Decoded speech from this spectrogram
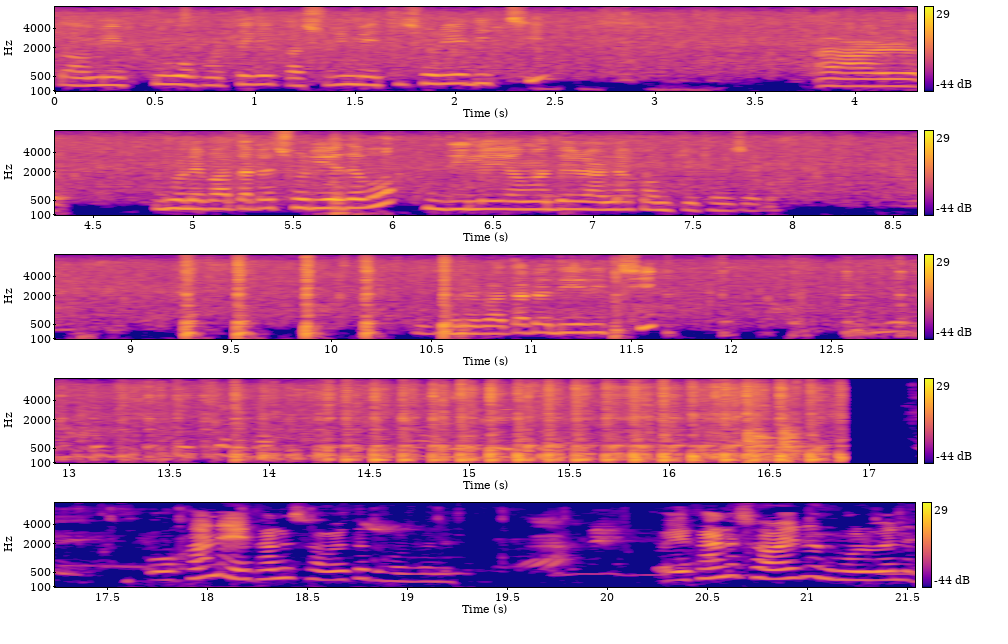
তো আমি একটু ওপর থেকে কাসুরি মেথি ছড়িয়ে দিচ্ছি। আর ধনে পাতাটা ছড়িয়ে দেব, দিলেই আমাদের রান্না কমপ্লিট হয়ে যাবে। ধনে পাতাটা দিয়ে দিচ্ছি। ওখানে, এখানে সবাইকে ধরবে না। এখানে সবাইকে ধরবে না।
